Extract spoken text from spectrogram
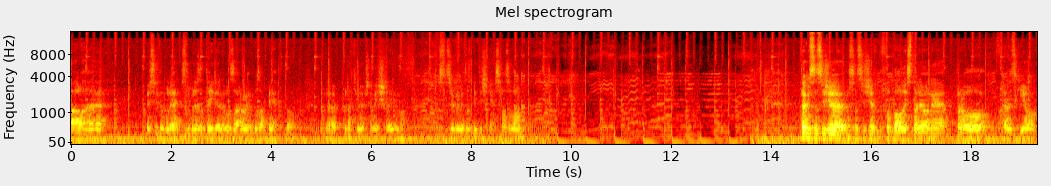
ale jestli to bude, jestli to bude za týden nebo za rok nebo za pět, to nad tím nepřemýšlím a myslím, že by mi to zbytečně svazovalo. Tak myslím si, že, myslím si, že fotbalový stadion je pro hradeckého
